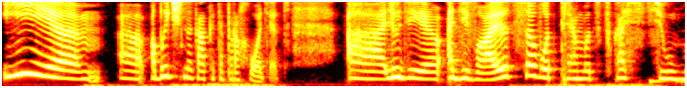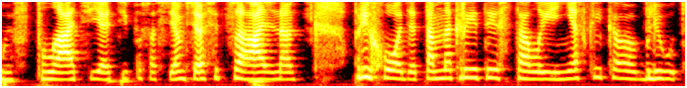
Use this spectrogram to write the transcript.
и а, обычно как это проходит? Люди одеваются вот прям вот в костюмы, в платья, типа совсем все официально. Приходят, там накрытые столы, несколько блюд,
